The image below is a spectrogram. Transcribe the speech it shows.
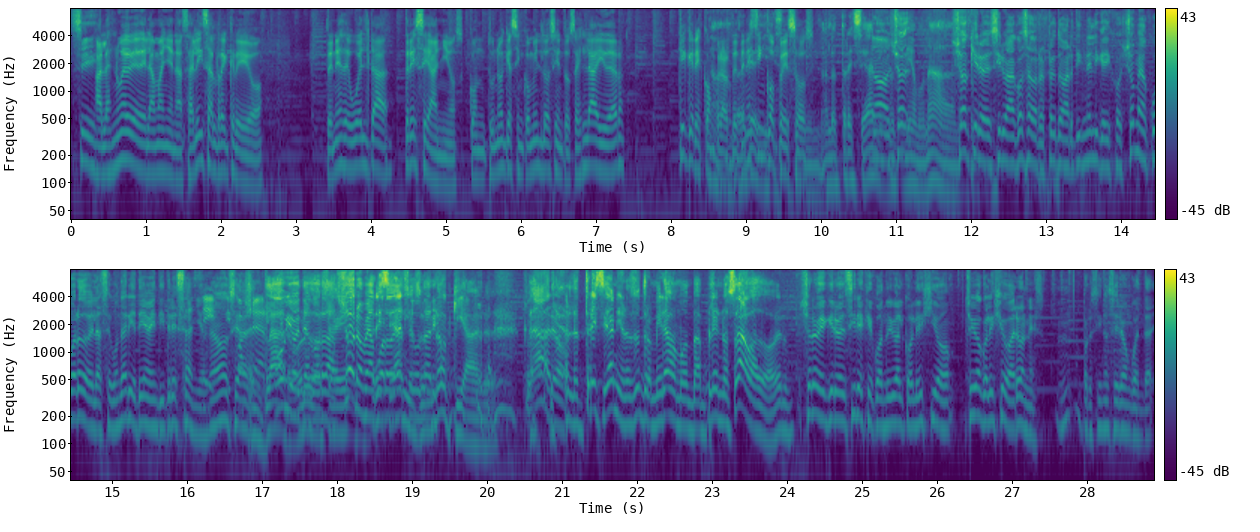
sí. a las 9 de la mañana salís al recreo. Tenés de vuelta 13 años con tu Nokia 5200 Slider. ¿Qué querés comprarte? No, Tenés ¿qué 5 dices? pesos. A los 13 años no, teníamos nada. Yo quiero decir una cosa con respecto a Martín Nelly que dijo, yo me acuerdo de la secundaria, tiene 23 años, Sí, ¿no? sí, o sea. Claro, obvio que te acordás. o sea, yo no me acuerdo 13 de la años, secundaria. Nokia. Claro. A los 13 años nosotros mirábamos a pleno sábado. A ver. Yo lo que quiero decir es que cuando iba al colegio, yo iba a colegio de varones, ¿m? por si no se dieron cuenta.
